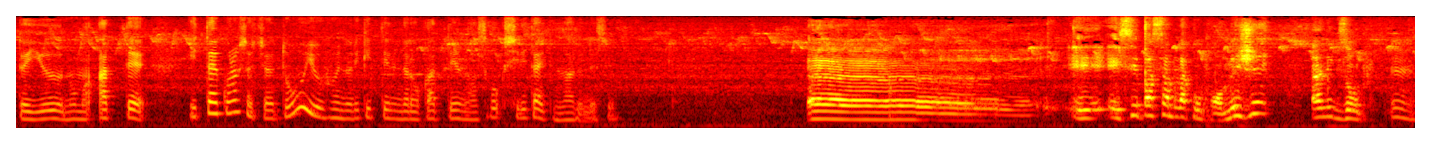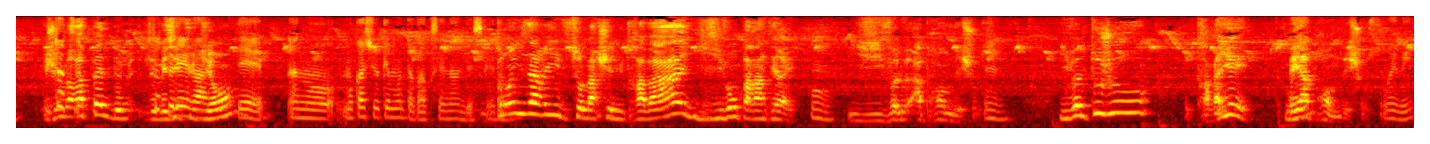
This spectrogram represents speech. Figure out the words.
というのもあって一体この人たちはどういうふうに乗り切っているんだろうかっていうのはすごく知りたいというのがあるんですよ。Euh, et et c'est pas simple à comprendre. Mais j'ai un exemple. うん Je me rappelle de, de mes étudiants. Quand ils arrivent sur le marché du travail, ils y vont par intérêt. Ils veulent apprendre des choses. Ils veulent toujours travailler, mais apprendre des choses. Oui, oui.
